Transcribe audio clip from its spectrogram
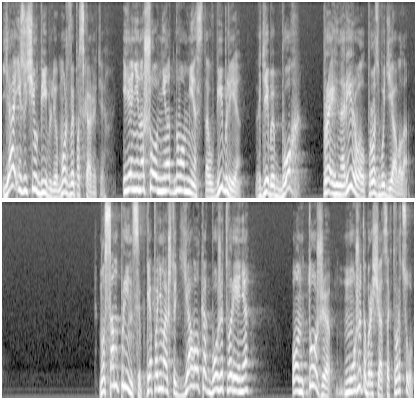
Я изучил Библию, может, вы подскажете. И я не нашел ни одного места в Библии, где бы Бог проигнорировал просьбу дьявола. Но сам принцип, я понимаю, что дьявол, как Божье творение, он тоже может обращаться к Творцу.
